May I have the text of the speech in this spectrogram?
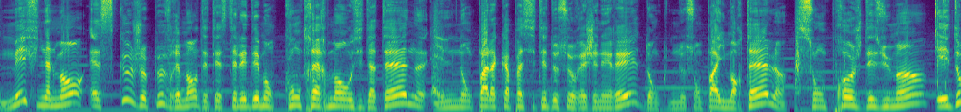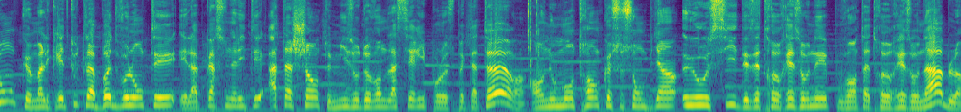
Mais finalement, est-ce que je peux vraiment détester les démons? Contrairement aux idaten, ils n'ont pas la capacité de se régénérer, donc ne sont pas immortels, sont proches des humains, et donc, malgré toute la bonne volonté et la personnalité attachante mise au devant de la série pour le spectateur, en nous montrant que ce sont bien eux aussi des êtres raisonnés pouvant être raisonnables,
